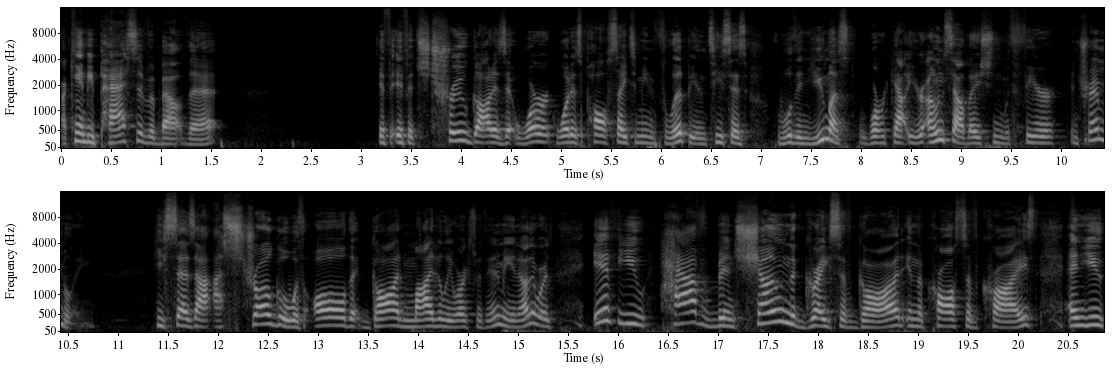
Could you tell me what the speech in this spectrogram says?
I can't be passive about that. If, if it's true God is at work, what does Paul say to me in Philippians? He says, Well, then you must work out your own salvation with fear and trembling. He says, I, I, struggle with all that God mightily works within me. In other words, if you have been shown the grace of God in the cross of Christ and you,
